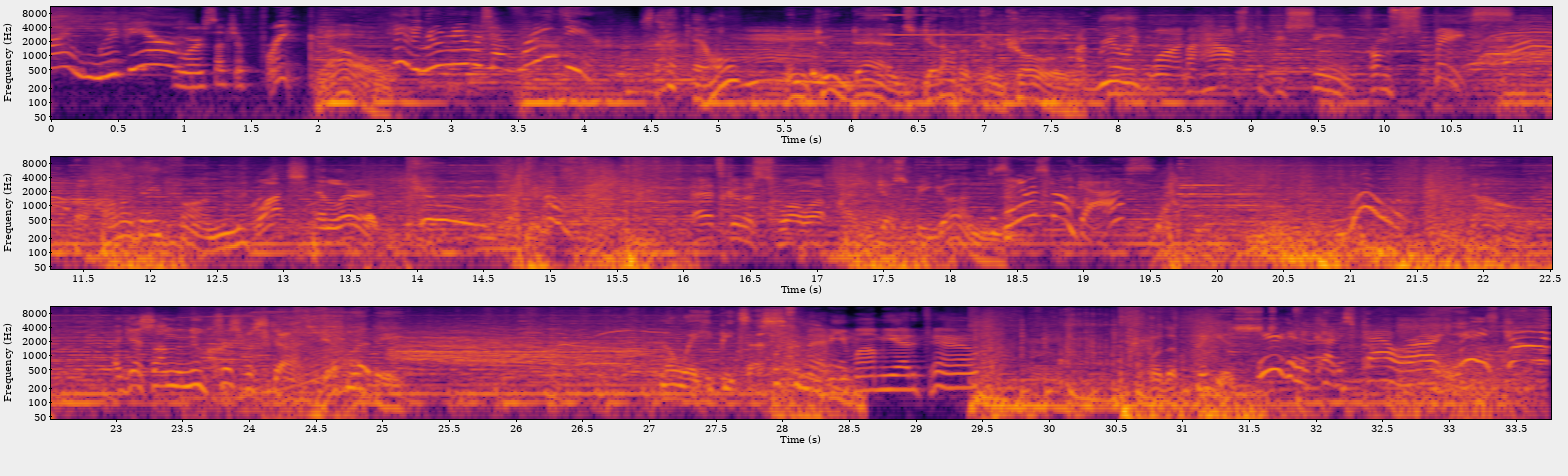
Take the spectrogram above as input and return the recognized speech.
You are such a freak. No. Hey, the new neighbors have reindeer. Is that a camel? when two dads get out of control, I really want my house to be seen from space. the holiday fun Watch and learn. That's gonna swell up. has just begun. Does anyone smell gas? Now, I guess I'm the new Christmas guy. get ready No way he beats us. What's the matter, your mommy out of town? For the biggest You're gonna cut his power, aren't you? He's coming!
